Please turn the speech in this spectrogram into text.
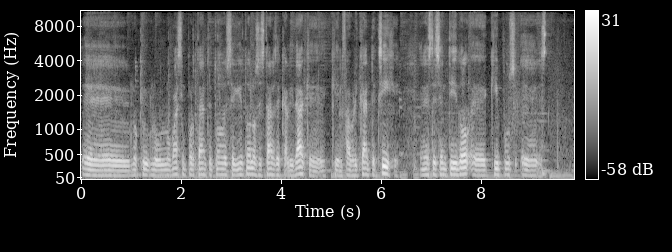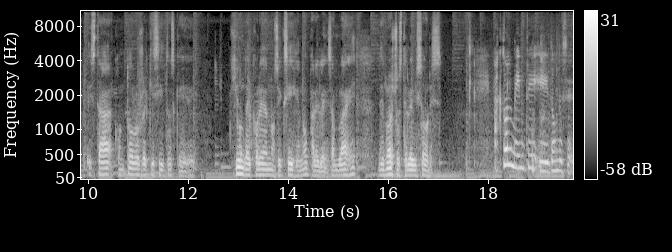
eh, lo, que, lo, más importante todo es seguir todos los estándares de calidad que, que el fabricante exige. En este sentido, eh, Kipus eh, está con todos los requisitos que Hyundai Corea nos exige ¿no? para el ensamblaje de nuestros televisores. Actualmente, eh, ¿dónde se,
